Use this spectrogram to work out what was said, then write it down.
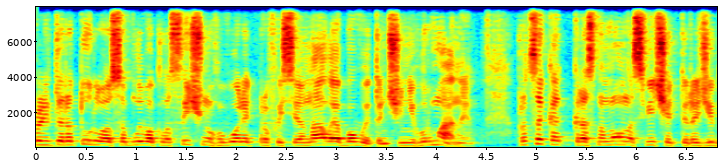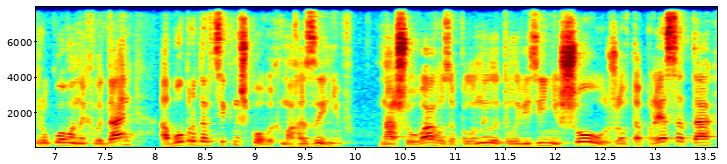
про літературу, особливо класичну, говорять професіонали або витончені гурмани. Про це красномовно свідчать тиражі друкованих видань або продавці книжкових магазинів. Нашу увагу заполонили телевізійні шоу Жовта преса та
